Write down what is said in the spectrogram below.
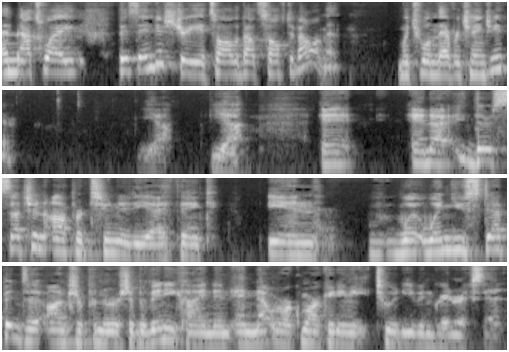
And that's why this industry it's all about self-development, which will never change either. Yeah. Yeah. And and I, there's such an opportunity I think in when you step into entrepreneurship of any kind and, and network marketing to an even greater extent,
